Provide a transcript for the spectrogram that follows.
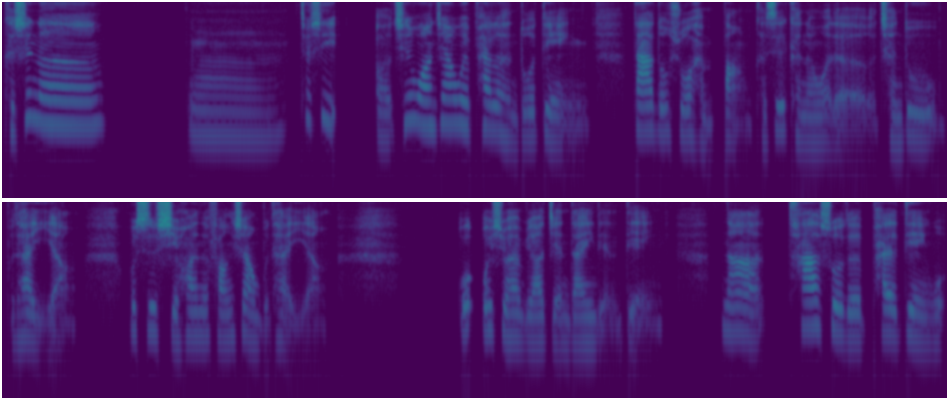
可是呢，嗯，就是呃，其实王家卫拍了很多电影。大家都说很棒，可是可能我的程度不太一样，或是喜欢的方向不太一样。我我喜欢比较简单一点的电影。那他说的拍的电影，我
